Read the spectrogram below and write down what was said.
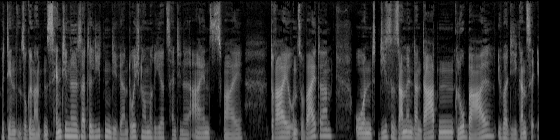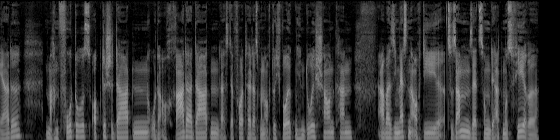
mit den sogenannten Sentinel-Satelliten. Die werden durchnummeriert. Sentinel 1, 2, 3 und so weiter. Und diese sammeln dann Daten global über die ganze Erde machen Fotos, optische Daten oder auch Radardaten. Da ist der Vorteil, dass man auch durch Wolken hindurchschauen kann aber sie messen auch die Zusammensetzung der Atmosphäre,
